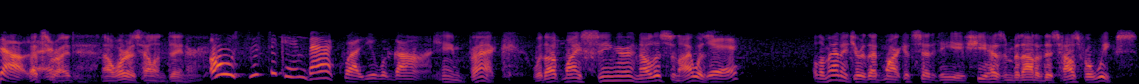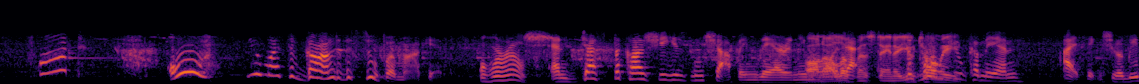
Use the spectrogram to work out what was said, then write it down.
Oh. That's right. Now, where is Helen Daner? Oh, sister came back while you were gone. Came back without my seeing her? Now, listen, I was. Yes? Well, the manager of that market said he, she hasn't been out of this house for weeks. What? Oh, you must have gone to the supermarket. Well, where else? And just because she isn't shopping there oh, anymore. Oh, now, look, that- Miss Dana, you But told won't me. you come in? I think she'll be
